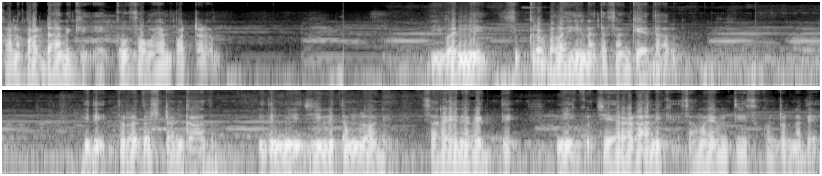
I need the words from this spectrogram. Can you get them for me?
కనపడడానికి ఎక్కువ సమయం పట్టడం. ఇవన్నీ శుక్ర బలహీనత సంకేతాలు. ఇది దురదృష్టం కాదు. ఇది మీ జీవితంలోని సరైన వ్యక్తి మీకు చేరడానికి సమయం తీసుకుంటున్నదే.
